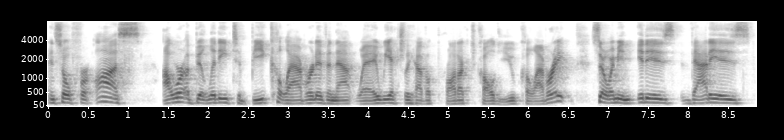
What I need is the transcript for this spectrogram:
And so for us, our ability to be collaborative in that way, we actually have a product called UCollaborate. So, I mean, it is that is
